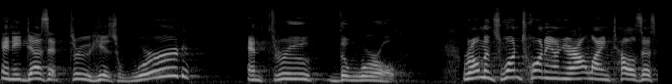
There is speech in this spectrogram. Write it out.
and He does it through His Word and through the world. Romans 1:20 on your outline tells us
